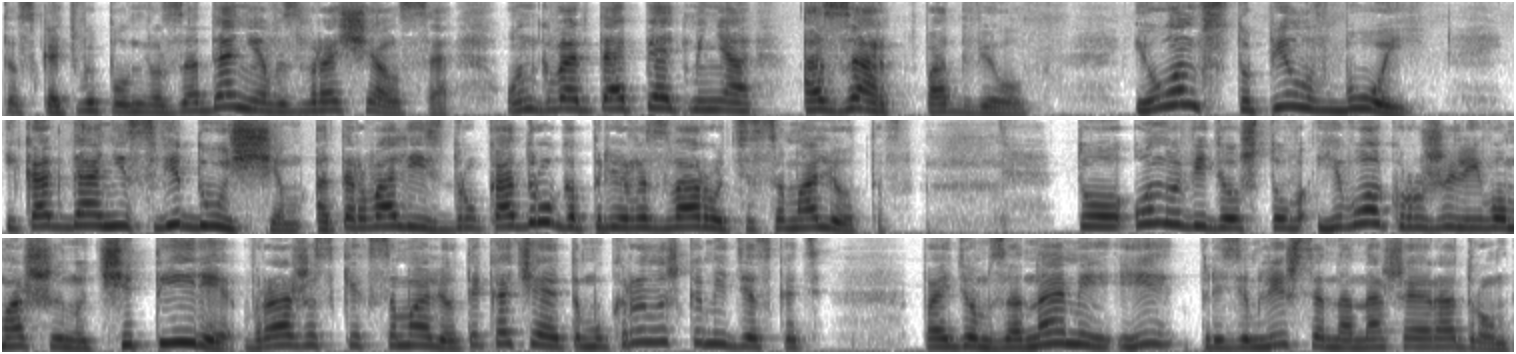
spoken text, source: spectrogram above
так сказать, выполнил задание, возвращался, он говорит, опять меня азарт подвел. И он вступил в бой. И когда они с ведущим оторвались друг от друга при развороте самолетов, то он увидел, что его окружили, его машину, четыре вражеских самолета и качают ему крылышками, дескать, пойдем за нами и приземлишься на наш аэродром.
